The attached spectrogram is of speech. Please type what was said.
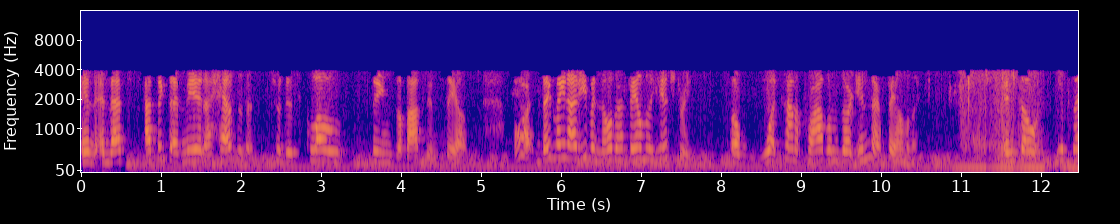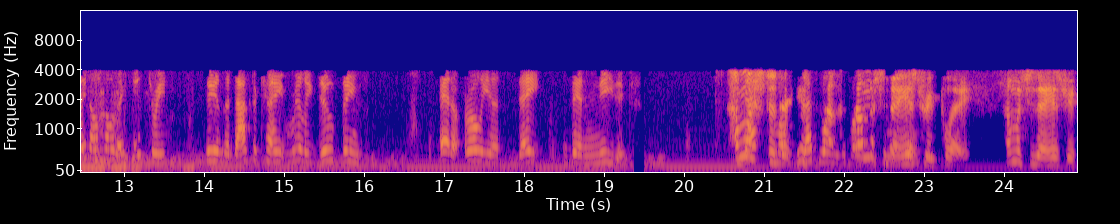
And and that's I think that men are hesitant to disclose things about themselves. Or they may not even know their family history of what kind of problems are in their family. And so if they don't know their history, then the doctor can't really do things at an earlier date than needed. How much That's the does most- that's one of the how much does things. history play? How much does that history?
